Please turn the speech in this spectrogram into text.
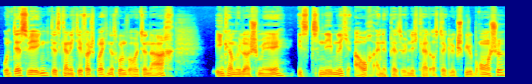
Und deswegen, das kann ich dir versprechen, das holen wir heute nach. Inka Müller-Schmäh ist nämlich auch eine Persönlichkeit aus der Glücksspielbranche.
